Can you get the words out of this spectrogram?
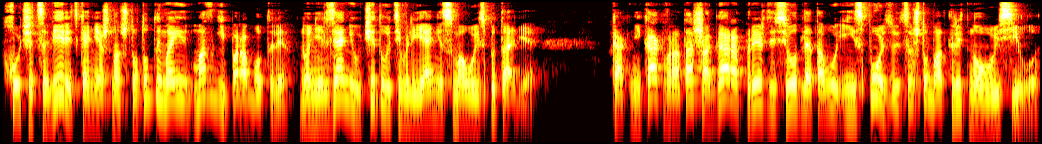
Хочется верить, конечно, что тут и мои мозги поработали, но нельзя не учитывать и влияние самого испытания. Как-никак, врата Шагара прежде всего для того и используются, чтобы открыть новую силу.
